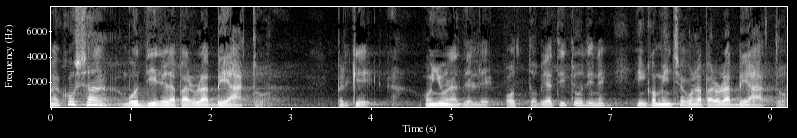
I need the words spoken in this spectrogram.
Ma cosa vuol dire la parola beato? Perché Ognuna delle otto beatitudini incomincia con la parola beato.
